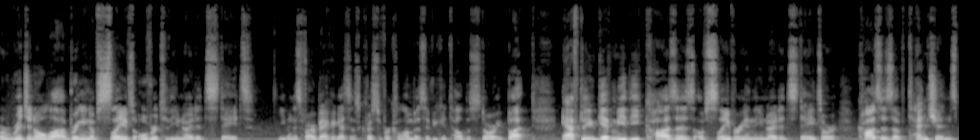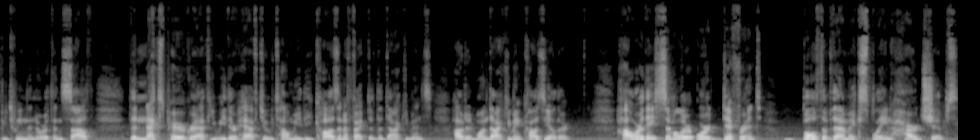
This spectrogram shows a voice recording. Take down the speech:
original uh, bringing of slaves over to the United States, even as far back, I guess, as Christopher Columbus, if you could tell the story. But after you give me the causes of slavery in the United States or causes of tensions between the North and South, the next paragraph you either have to tell me the cause and effect of the documents. How did one document cause the other? How are they similar or different? Both of them explain hardships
